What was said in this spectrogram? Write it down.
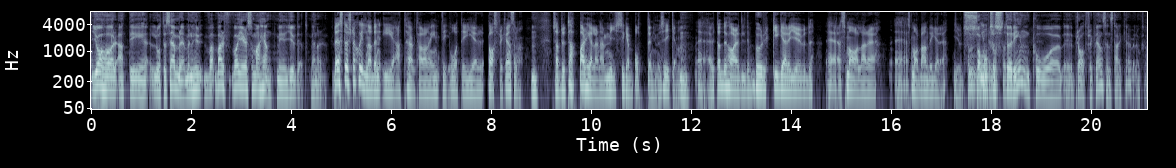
Jag hör att det är, låter sämre, men hur, va- varf, vad är det som har hänt med ljudet, menar du? Den största skillnaden är att högtalarna inte återger basfrekvenserna. Mm. Så att du tappar hela den här mysiga botten i musiken. Eh, utan du har ett lite burkigare ljud, eh, smalare, eh, smalbandigare ljud. Som, inte också stör in på eh, pratfrekvensen starkare väl också?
